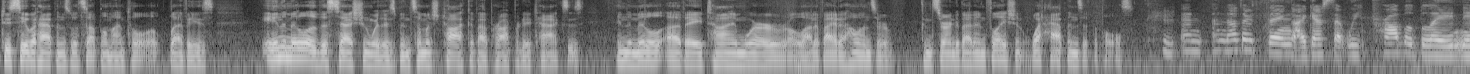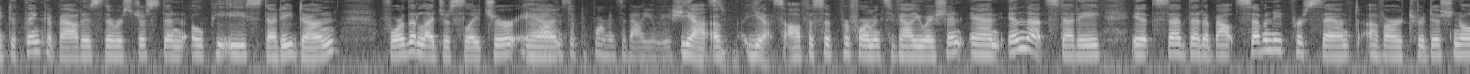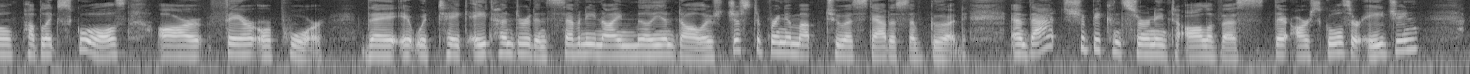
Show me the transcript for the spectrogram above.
to see what happens with supplemental levies in the middle of this session where there's been so much talk about property taxes, in the middle of a time where a lot of Idahoans are concerned about inflation. What happens at the polls? And another thing, I guess, that we probably need to think about is there was just an OPE study done for the legislature the and Office of Performance Evaluation. Yeah, uh, yes, Office of Performance Evaluation. And in that study, it said that about 70% of our traditional public schools are fair or poor. they, it would take $879 million just to bring them up to a status of good. And that should be concerning to all of us. There, our schools are aging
